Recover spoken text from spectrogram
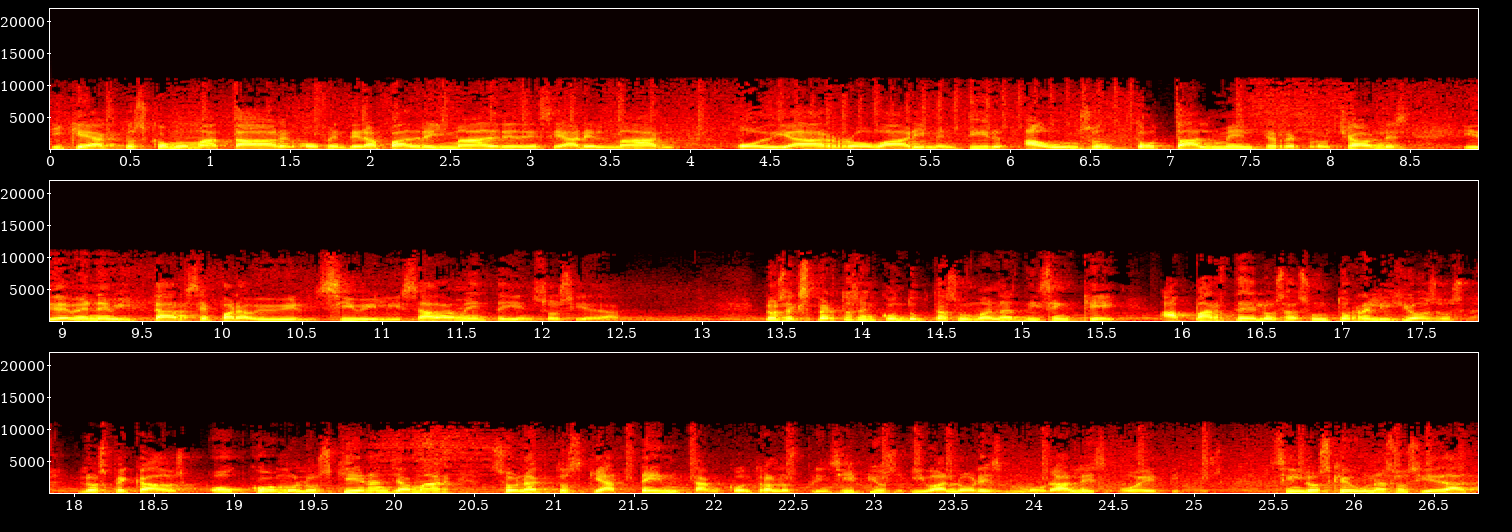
y que actos como matar, ofender a padre y madre, desear el mal, odiar, robar y mentir aún son totalmente reprochables y deben evitarse para vivir civilizadamente y en sociedad. Los expertos en conductas humanas dicen que, aparte de los asuntos religiosos, los pecados, o como los quieran llamar, son actos que atentan contra los principios y valores morales o éticos, sin los que una sociedad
